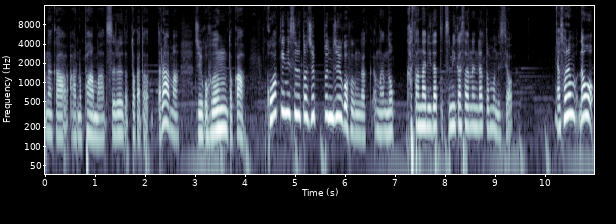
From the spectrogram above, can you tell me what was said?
なんかあのパーマするとかだったら、まあ、15分とか小分けにすると10分15分がの重なりだと積み重ねだと思うんですよ。いやそれを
